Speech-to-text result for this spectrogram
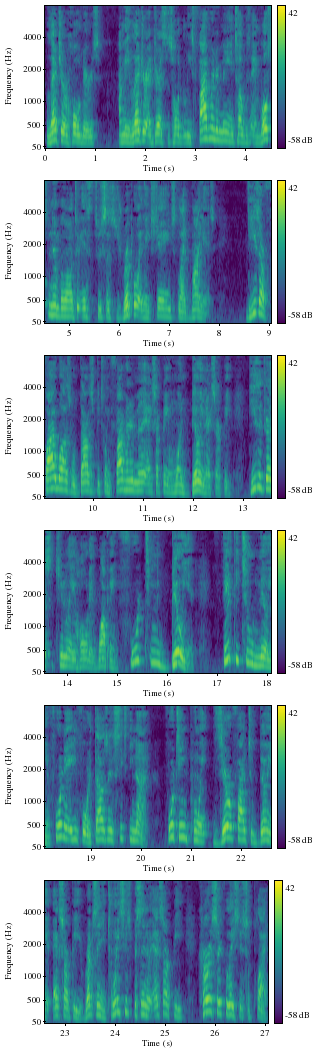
ledger holders, I mean ledger addresses, hold at least 500 million tokens, and most of them belong to institutions such as Ripple and exchange like Binance. These are five wallets with balances between 500 million XRP and 1 billion XRP. These addresses accumulate hold a whopping 14 billion 52 million 484,069 14.052 billion XRP, representing 26% of XRP current circulation supply.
